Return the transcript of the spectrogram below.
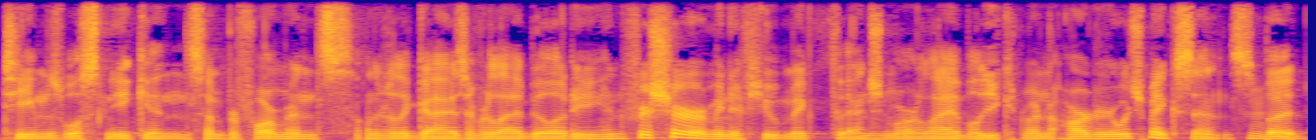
teams will sneak in some performance under the guise of reliability. And for sure, I mean, if you make the engine more reliable, you can run it harder, which makes sense. Mm-hmm. But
